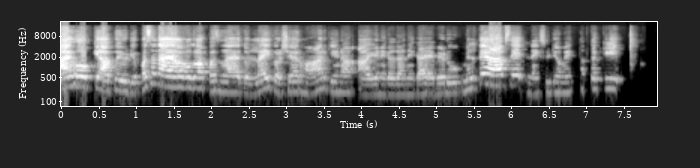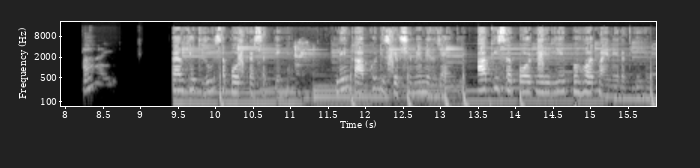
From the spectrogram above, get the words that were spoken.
आई होप कि आपको वीडियो पसंद आया होगा। पसंद आया तो लाइक और शेयर मार के ना आगे निकल जाने का है बेडू। मिलते हैं आपसे नेक्स्ट वीडियो में। तब तक के बाय के थ्रू सपोर्ट कर सकते हैं। लिंक आपको डिस्क्रिप्शन में मिल जाएँगे। आपकी सपोर्ट मेरे लिए बहुत मायने रखती है।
